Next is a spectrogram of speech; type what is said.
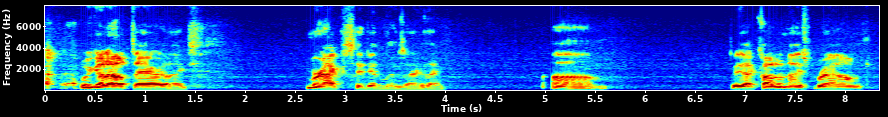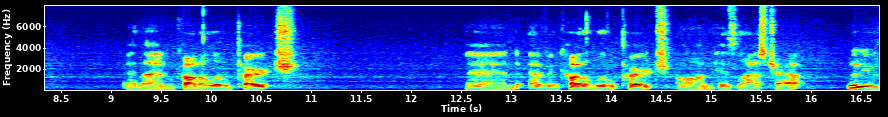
we got out there, like miraculously didn't lose anything. Um, but yeah, caught a nice brown, and then caught a little perch, and Evan caught a little perch on his last trap that he was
